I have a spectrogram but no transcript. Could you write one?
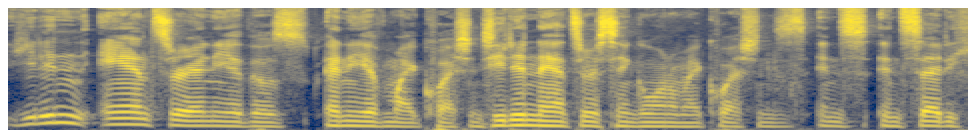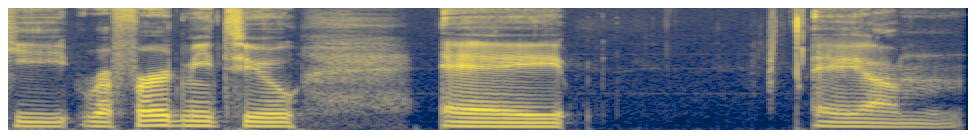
He didn't answer any of those any of my questions. He didn't answer a single one of my questions. In, instead, he referred me to a a um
